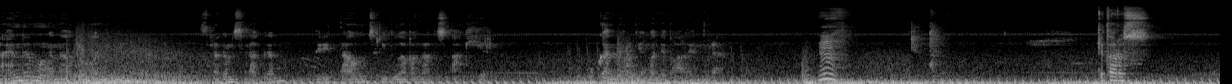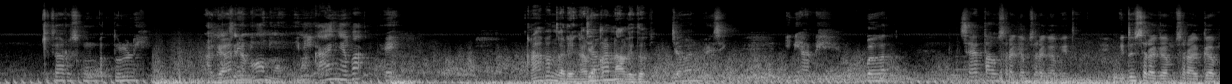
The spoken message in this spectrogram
Alendra mengenal bahwa ini seragam-seragam dari tahun 1800 akhir. Bukan dari zamannya Pak Alendra. Hmm. Kita harus kita harus ngumpet dulu nih. Agak aneh ngomong, Ini makanya pak. eh Kenapa nggak ada yang kamu Jangan. kenal itu? jangan berisik. Ini aneh banget. Saya tahu seragam-seragam itu. Itu seragam-seragam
